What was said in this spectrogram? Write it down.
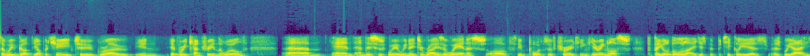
So we've got the opportunity to grow in every country in the world. Um, and, and this is where we need to raise awareness of the importance of treating hearing loss for people of all ages, but particularly as, as we age.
